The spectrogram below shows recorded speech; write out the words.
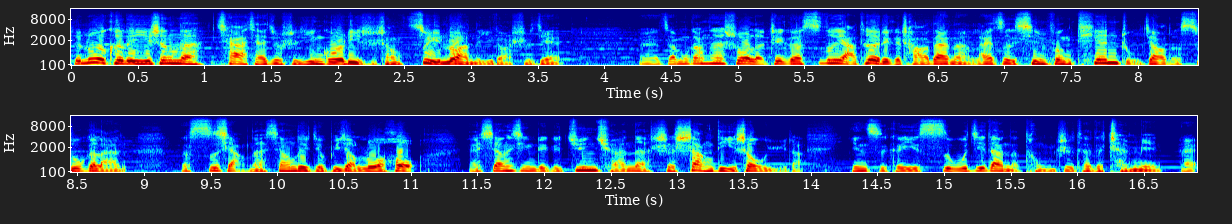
这洛克的一生呢，恰恰就是英国历史上最乱的一段时间。呃，咱们刚才说了，这个斯图亚特这个朝代呢，来自信奉天主教的苏格兰，那思想呢相对就比较落后，呃，相信这个军权呢是上帝授予的，因此可以肆无忌惮地统治他的臣民。哎，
